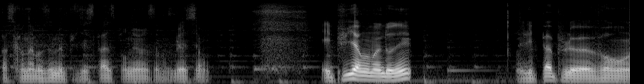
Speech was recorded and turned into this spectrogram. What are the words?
Parce qu'on a besoin de plus d'espace pour nourrir sa population. Et puis, à un moment donné, les peuples vont,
